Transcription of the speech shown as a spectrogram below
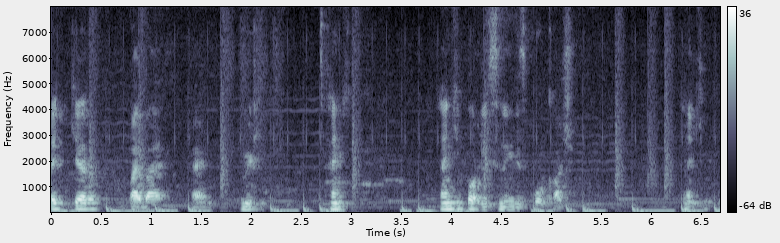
Take care, bye bye and meet you. Thank you. Thank you for listening this podcast. Thank you.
